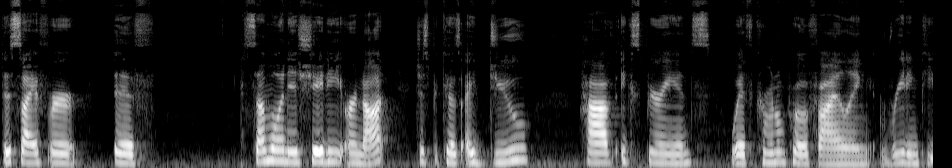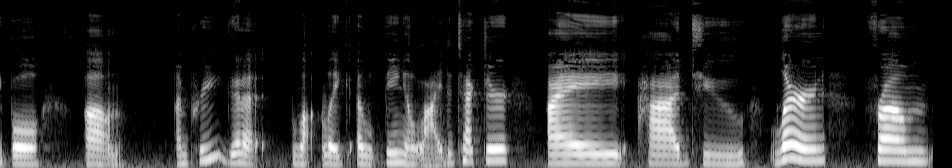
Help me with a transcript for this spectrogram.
decipher if someone is shady or not just because I do have experience with criminal profiling, reading people. Um, I'm pretty good at like a, being a lie detector. I had to learn from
